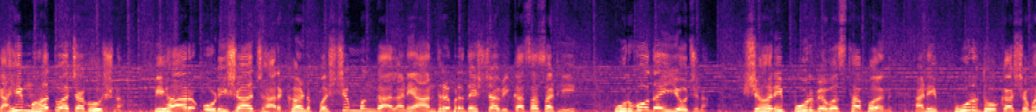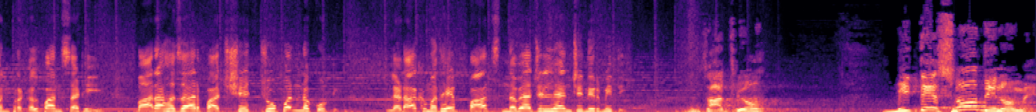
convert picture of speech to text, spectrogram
काही महत्त्वाच्या घोषणा. बिहार ओडिशा झारखंड पश्चिम बंगाल आणि आंध्र प्रदेशच्या विकासासाठी पूर्वोदय योजना. शहरी पूर व्यवस्थापन आणि पूर धोका शमन प्रकल्पांसाठी बारा हजार पाचशे चोपन्न कोटी. लडाखमध्ये पाच नव्या जिल्ह्यांची निर्मिती. साथियों बीते सौ दिनों में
